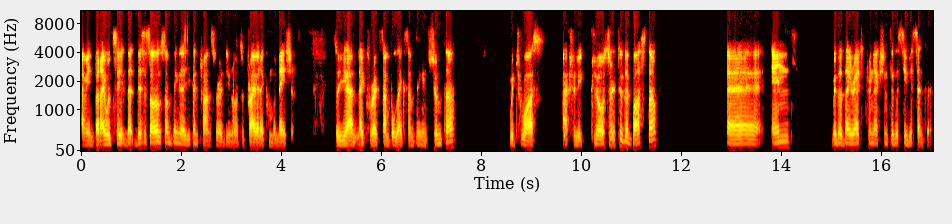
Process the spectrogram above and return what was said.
I mean, but I would say that this is also something that you can transfer, you know, to private accommodation. So you had like, for example, like something in Shunta, which was actually closer to the bus stop, uh, and with a direct connection to the city center.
